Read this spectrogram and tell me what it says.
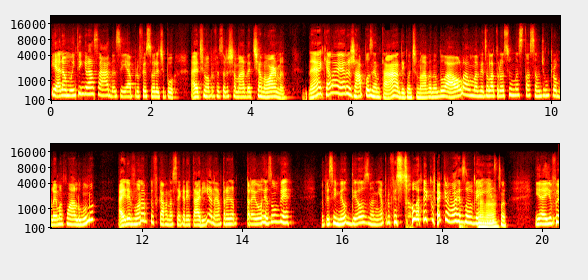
E era muito engraçado, assim, a professora, tipo, aí eu tinha uma professora chamada Tia Norma, né? Que ela era já aposentada e continuava dando aula. Uma vez ela trouxe uma situação de um problema com o um aluno, aí levou, né, porque eu ficava na secretaria, né, para eu resolver. Eu pensei, meu Deus, a minha professora, como é que eu vou resolver uhum. isso? E aí eu fui.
